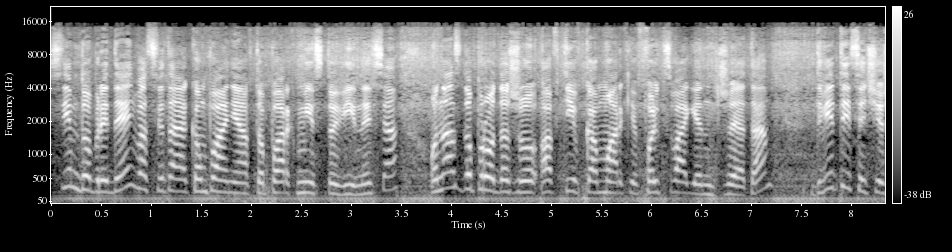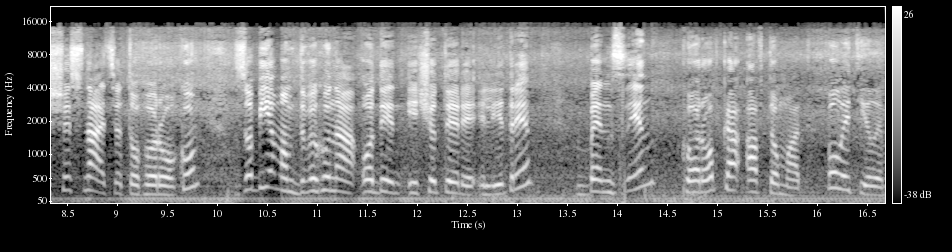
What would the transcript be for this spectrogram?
Всім добрий день! Вас вітає компанія Автопарк місто Вінниця. У нас до продажу автівка марки Volkswagen Jetta 2016 року з об'ємом двигуна 1,4 літри, бензин, коробка автомат. Полетіли.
